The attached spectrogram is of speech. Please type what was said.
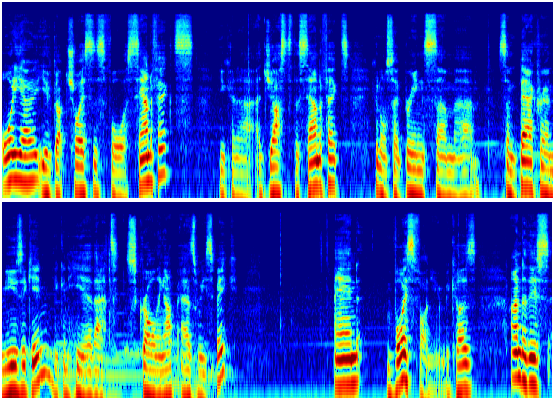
audio, you've got choices for sound effects. You can uh, adjust the sound effects. You can also bring some um, some background music in. You can hear that scrolling up as we speak. And voice volume, because under this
